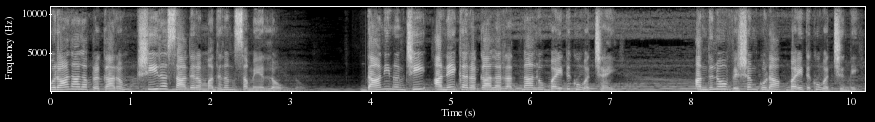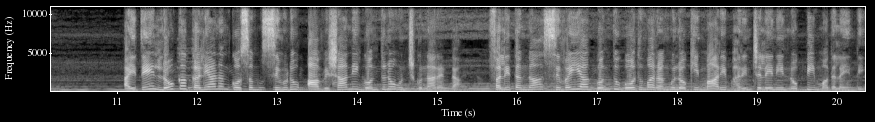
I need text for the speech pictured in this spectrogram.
పురాణాల ప్రకారం క్షీరసాగర మథనం సమయంలో దాని నుంచి అనేక రకాల రత్నాలు బయటకు వచ్చాయి. అందులో విషం కూడా బయటకు వచ్చింది. అయితే లోక కళ్యాణం కోసం శివుడు ఆ విషాన్ని గొంతులో ఉంచుకున్నారంట. ఫలితంగా శివయ్య గొంతు గోధుమ రంగులోకి మారి భరించలేని నొప్పి మొదలైంది.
